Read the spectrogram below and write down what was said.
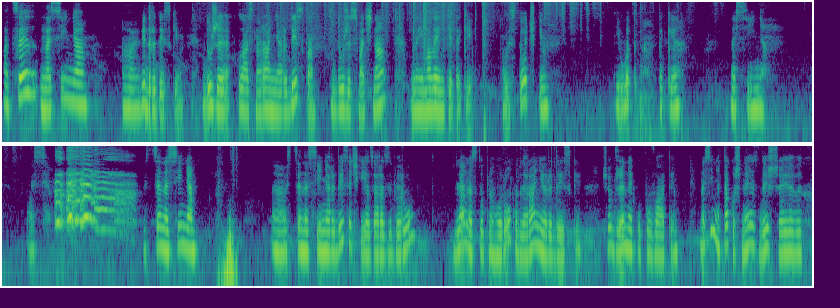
А це насіння від редиски. Дуже класна рання редиска, дуже смачна. В неї маленькі такі листочки. І от таке насіння. Ось. Ось це насіння. Ось це насіння редисочки я зараз зберу для наступного року, для ранньої редиски, щоб вже не купувати. Насіння також не з дешевих.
